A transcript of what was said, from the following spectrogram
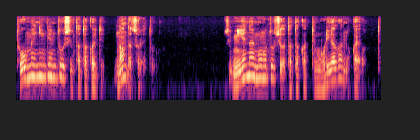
透明人間同士の戦いってなんだそれと。それ見えない者同士が戦って盛り上がるのかよって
